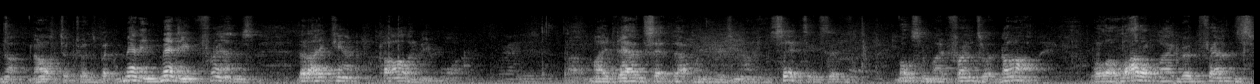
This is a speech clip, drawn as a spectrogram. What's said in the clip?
not multitudes, but many, many friends that I can't call anymore. Uh, my dad said that when he was 96. He said, most of my friends are gone. Well, a lot of my good friends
